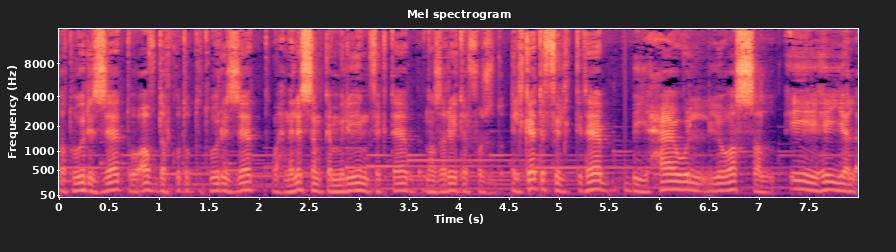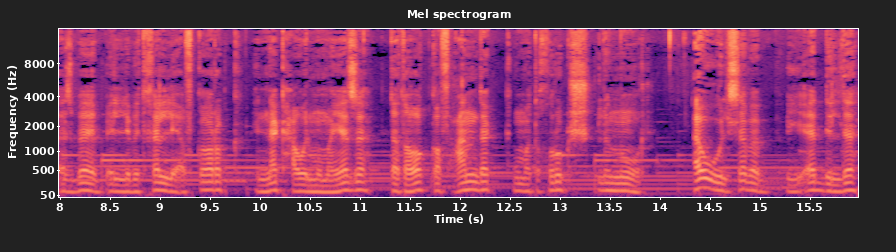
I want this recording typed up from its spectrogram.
تطوير الذات وأفضل كتب تطوير الذات وإحنا لسه مكملين في كتاب نظرية الفستق. الكاتب في الكتاب بيحاول يوصل إيه هي الأسباب اللي بتخلي أفكارك الناجحة والمميزة تتوقف عندك وما تخرجش للنور. أول سبب بيؤدي لده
